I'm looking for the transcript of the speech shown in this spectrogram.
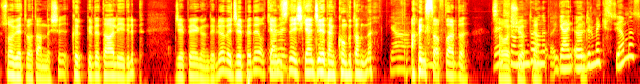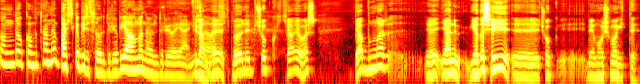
Sovyet vatandaşı 41'de tahliye edilip cepheye gönderiliyor ve cephede kendisine evet. işkence eden komutanla ya, aynı saflarda ve savaşıyor. Sonunda onu, yani öldürmek istiyor ama sonunda o komutanı başka birisi öldürüyor. Bir Alman öldürüyor yani. Filan evet böyle birçok hikaye var. Ya bunlar yani ya da şeyi e, çok e, benim hoşuma gitti.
